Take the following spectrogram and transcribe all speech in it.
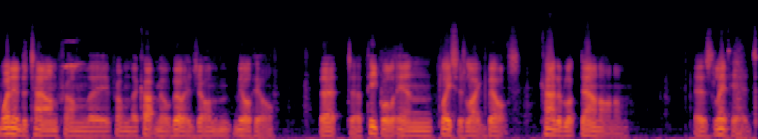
went into town from the from the cotton mill village on the mill hill, that uh, people in places like Belk's kind of looked down on them as lint heads.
